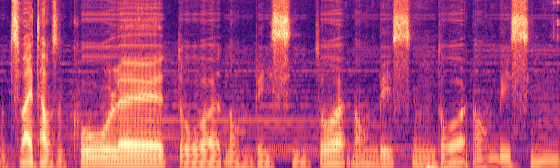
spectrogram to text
Und 2000 Kohle, dort noch ein bisschen, dort noch ein bisschen, dort noch ein bisschen.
